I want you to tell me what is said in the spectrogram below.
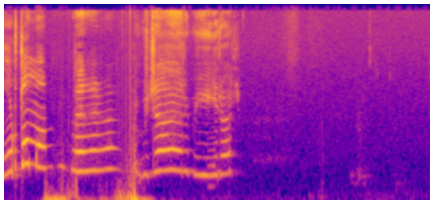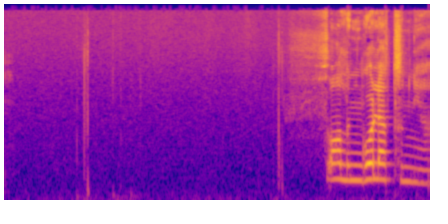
Bordo mavi ver ver. Bir. Üf, Alın gol atın ya.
